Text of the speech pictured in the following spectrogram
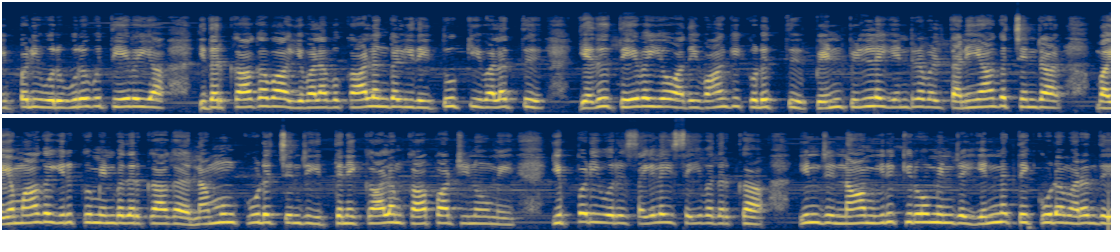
இப்படி ஒரு உறவு தேவையா? இதற்காகவா இவ்வளவு காலங்கள் இதை தூக்கி வளர்த்து எது தேவையோ அதை வாங்கி கொடுத்து பெண் பிள்ளை என்றவள் தனியாக சென்றால் பயமாக இருக்கும் என்பதற்காக நம்மும் கூட சென்று இத்தனை காலம் காப்பாற்றினோமே. இப்படி ஒரு செயலை செய்வதற்கா? இன்று நாம் இருக்கிறோம் என்ற எண்ணத்தை கூட மறந்து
